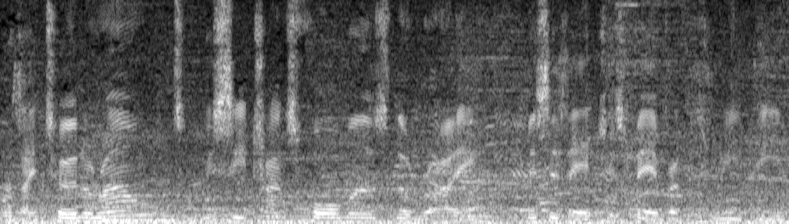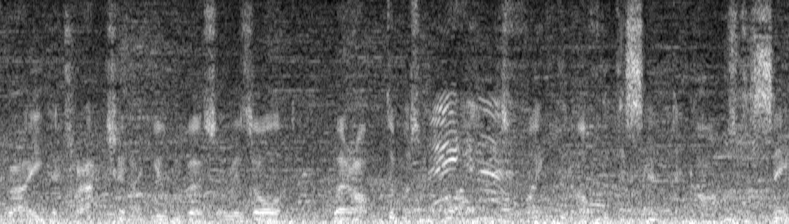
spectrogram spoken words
As I turn around, we see Transformers The Ride, Mrs H's favourite 3D ride attraction at Universal Resort, where Optimus Prime is fighting off the Decepticons to save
